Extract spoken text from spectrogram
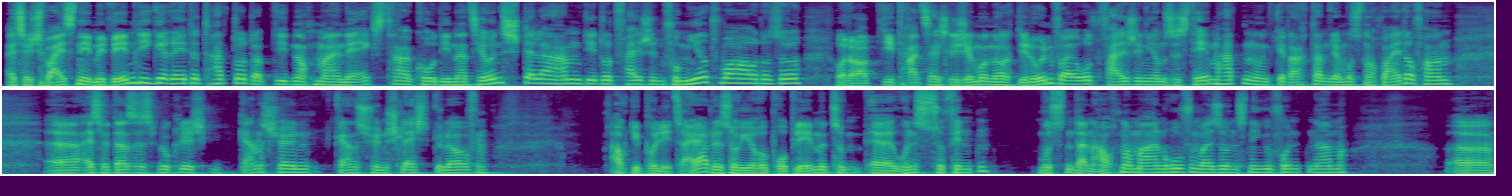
Also ich weiß nicht, mit wem die geredet hat dort, ob die nochmal eine extra Koordinationsstelle haben, die dort falsch informiert war oder so. Oder ob die tatsächlich immer noch den Unfallort falsch in ihrem System hatten und gedacht haben, der muss noch weiterfahren. Äh, also das ist wirklich ganz schön, ganz schön schlecht gelaufen. Auch die Polizei hatte so ihre Probleme, zum, äh, uns zu finden. Mussten dann auch nochmal anrufen, weil sie uns nie gefunden haben. Äh,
